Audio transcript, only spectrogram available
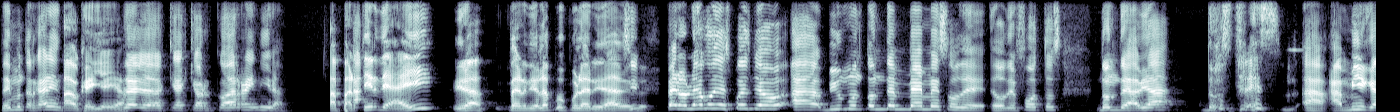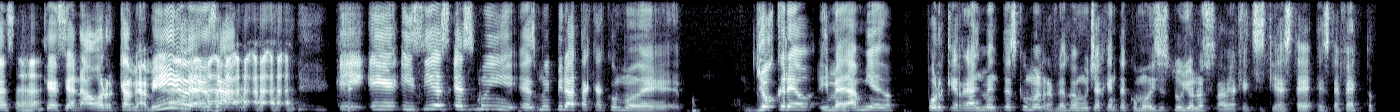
Damon Targaryen. Ah, ok, ya, ya. de- que, que ahorcó a Rhaenyra. A partir de ahí, mira, perdió la popularidad. Sí, pero luego después veo, ah, vi un montón de memes o de, o de fotos donde había dos, tres ah, amigas Ajá. que decían, ahórcame a mí, güey", o sea, y, y, y sí es, es, muy, es muy pirata acá como de, yo creo, y me da miedo, porque realmente es como el reflejo de mucha gente, como dices tú, yo no sabía que existía este, este efecto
